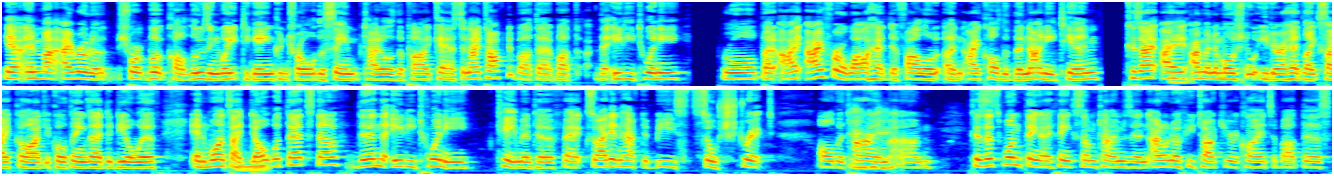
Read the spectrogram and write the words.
Yeah, and my I wrote a short book called Losing Weight to Gain Control, the same title as the podcast, and I talked about that about the 80-20 rule, but I I for a while had to follow and I called it the 90-10 because I, I mm-hmm. I'm an emotional eater. I had like psychological things I had to deal with, and once mm-hmm. I dealt with that stuff, then the 80-20 came into effect. So I didn't have to be so strict all the time. Mm-hmm. Um, because that's one thing I think sometimes, and I don't know if you talk to your clients about this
